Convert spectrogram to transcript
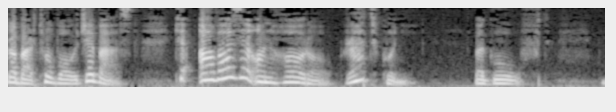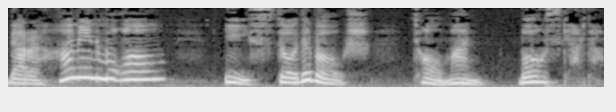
و بر تو واجب است که عوض آنها را رد کنی و گفت در همین مقام ایستاده باش تا من باز کردم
